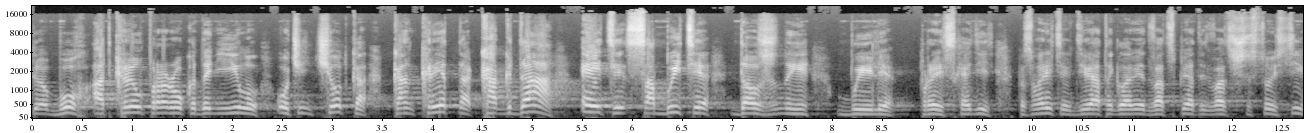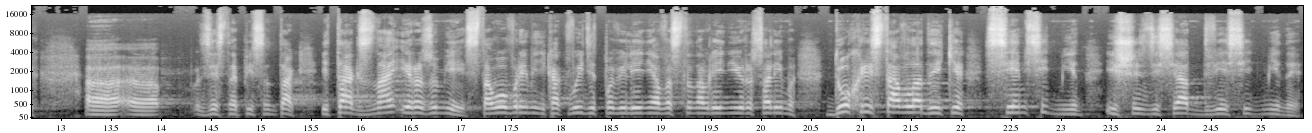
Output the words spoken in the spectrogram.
Бог открыл пророка Даниилу очень четко, конкретно, когда эти события должны были происходить. Посмотрите, в 9 главе 25-26 стих а, а, здесь написано так. «Итак, знай и разумей, с того времени, как выйдет повеление о восстановлении Иерусалима, до Христа Владыки семь седьмин и шестьдесят две седьмины,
